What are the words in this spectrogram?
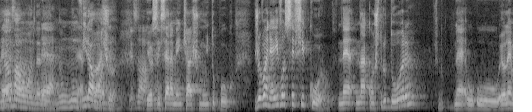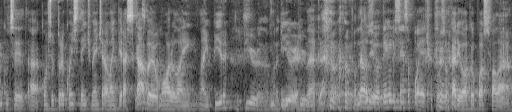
não é, uma onda, né? não não vira onda. Acho, Exato, eu, sinceramente, acho muito pouco. Giovanni, aí você ficou né, na construtora, né, o, o, eu lembro que você, a construtora coincidentemente era lá em Piracicaba, eu moro lá em, lá em Pira. Em Pira, né? Fala Pira, Pira, né, cara? Não, eu, eu tenho licença poética, pô, eu sou carioca, eu posso falar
